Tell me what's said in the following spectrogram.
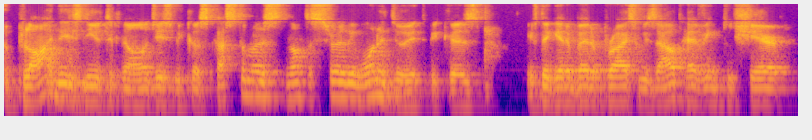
apply these new technologies because customers not necessarily want to do it because if they get a better price without having to share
